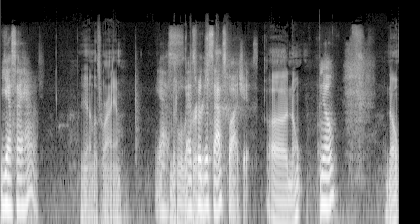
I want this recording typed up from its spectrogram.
Yes, I have. Yeah, that's where I am. Yes, middle of the that's prairies. where the Sasquatch is. Uh, no. No. No.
